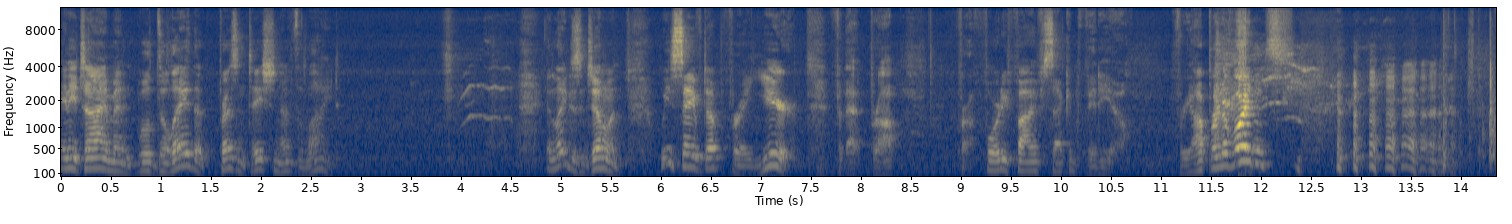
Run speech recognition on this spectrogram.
any time and will delay the presentation of the light. And ladies and gentlemen, we saved up for a year for that prop for a 45 second video. Free operant avoidance.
